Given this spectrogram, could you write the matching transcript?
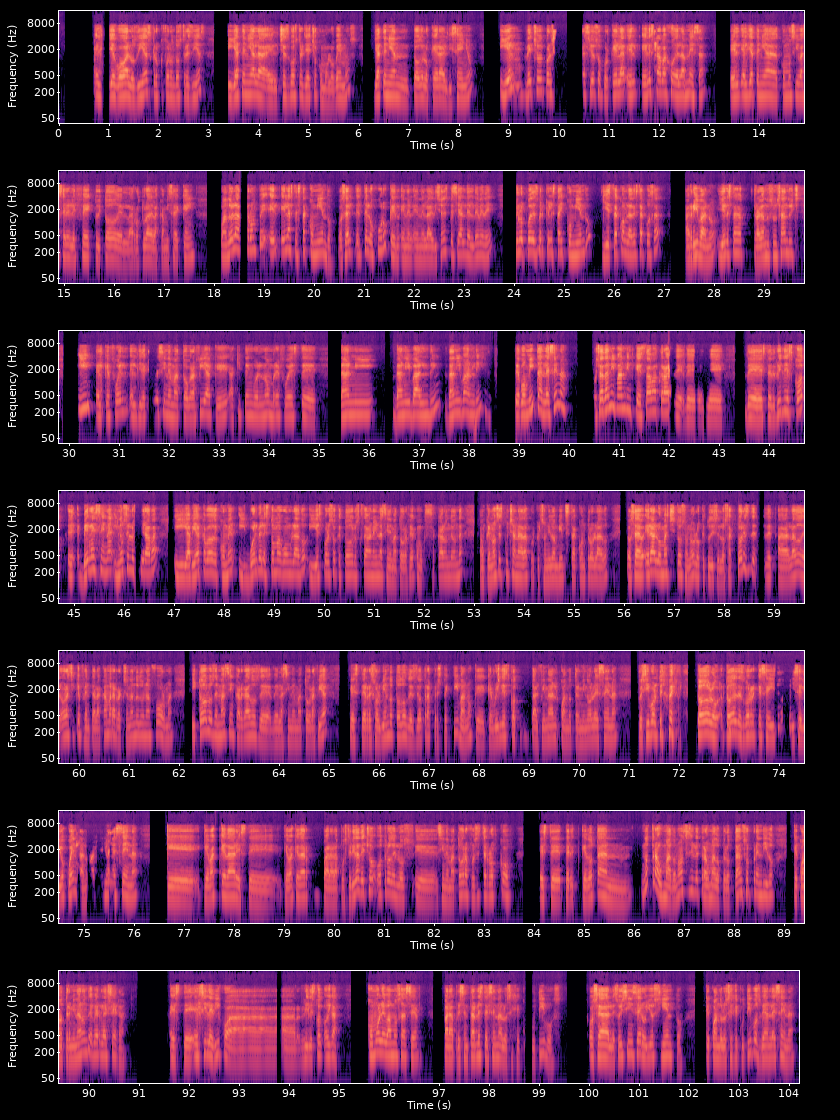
Él llegó a los días, creo que fueron dos, tres días, y ya tenía la, el chessbuster ya hecho como lo vemos, ya tenían todo lo que era el diseño, y él, de hecho, por eso es gracioso, porque él, él, él está abajo de la mesa, él, él, ya tenía cómo se iba a hacer el efecto y todo de la rotura de la camisa de Kane. Cuando él la rompe, él, él hasta está comiendo. O sea, él, te lo juro que en, en, la edición especial del DVD, tú lo puedes ver que él está ahí comiendo y está con la de esta cosa arriba, ¿no? Y él está tragándose un sándwich. Y el que fue el, director de cinematografía, que aquí tengo el nombre, fue este Danny, Danny Van Danny Van se vomita en la escena. O sea, Danny Van que estaba atrás de, este Ridley Scott, eh, ve la escena y no se lo esperaba y había acabado de comer y vuelve el estómago a un lado y es por eso que todos los que estaban ahí en la cinematografía como que se sacaron de onda, aunque no se escucha nada porque el sonido ambiente está controlado. O sea, era lo más chistoso, ¿no? Lo que tú dices, los actores de, al lado de ahora sí que frente a la cámara reaccionando de una forma y todos los demás encargados de, de la cinematografía este, resolviendo todo desde otra perspectiva, ¿no? Que, que Ridley Scott al final cuando terminó la escena pues sí volteó a ver todo, lo, todo el desgorre que se hizo y se dio cuenta, ¿no? Aquí hay una escena que, que, va a quedar este que va a quedar para la posteridad. De hecho, otro de los eh, cinematógrafos, este Rob Koff, este quedó tan no traumado, no sé si le traumado, pero tan sorprendido que cuando terminaron de ver la escena, este, él sí le dijo a, a, a Ridley Scott, oiga, ¿cómo le vamos a hacer para presentarle esta escena a los ejecutivos? O sea, le soy sincero, yo siento que cuando los ejecutivos vean la escena,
